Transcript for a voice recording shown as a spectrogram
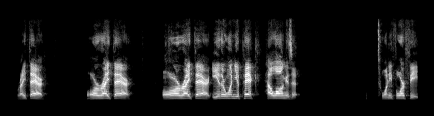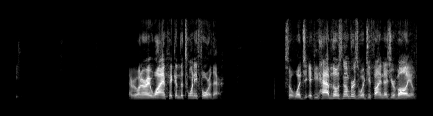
right there, or right there, or right there. Either one you pick, how long is it? 24 feet. Everyone all right? Why I'm picking the 24 there? So what if you have those numbers, what'd you find as your volume?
